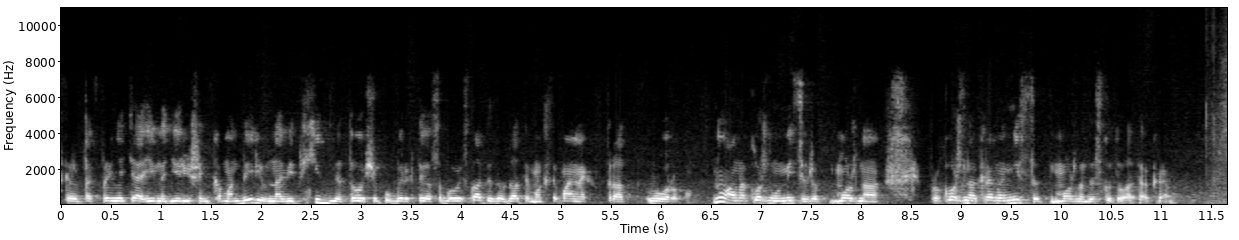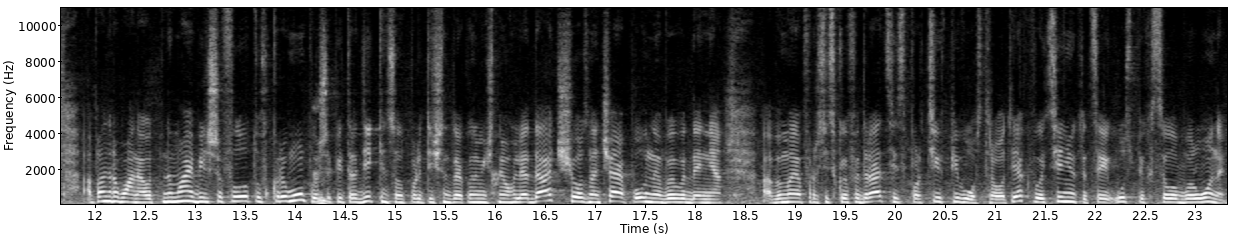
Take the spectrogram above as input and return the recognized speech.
Скажімо так, прийняття іноді рішень командирів на відхід для того, щоб уберегти особовий склад і завдати максимальних втрат ворогу. Ну а на кожному місці вже можна про кожне окреме місце можна дискутувати окремо. А пане Романе, от немає більше флоту в Криму. Пише Пітер Дікінсон, політичний та економічний оглядач, що означає повне виведення ВМФ Російської Федерації з портів півострова. От як ви оцінюєте цей успіх сил оборони?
